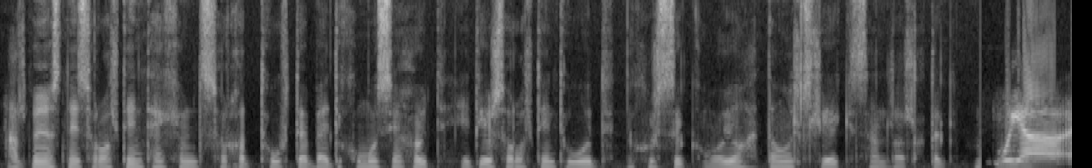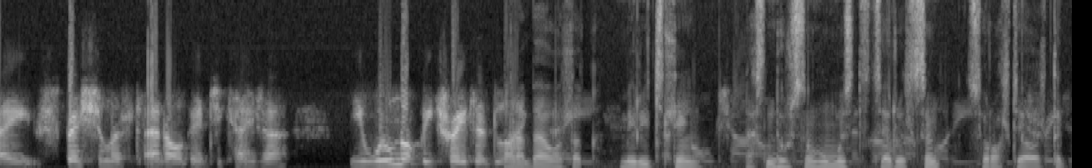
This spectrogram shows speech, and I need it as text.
Албан ёсны сургалтын танхимд сурахад төвөгтэй байдаг хүмүүсийн хувьд эдгээр сургалтын төвүүд нөхөрсөг уян хатан үйлчлэгийг санал болгодог. we are a specialist adult educator. You will not be treated Манай like байгууллага мэрэгжлийн насан турш хүмүүст зориулсан сургалт явуулдаг.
